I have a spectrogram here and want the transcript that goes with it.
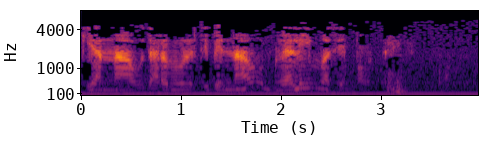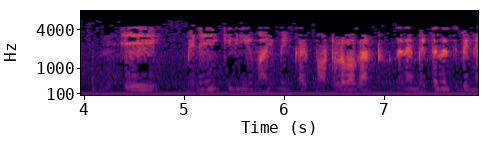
කියනා වූ ධර්ම වල තිබෙනා වූ නොඇලීම් වශයෙන් පවතින. ඒ මෙනෙහි කිරීමයි මේකයි පටලව ගන්න හොඳ නැහැ. මෙතන තිබෙන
